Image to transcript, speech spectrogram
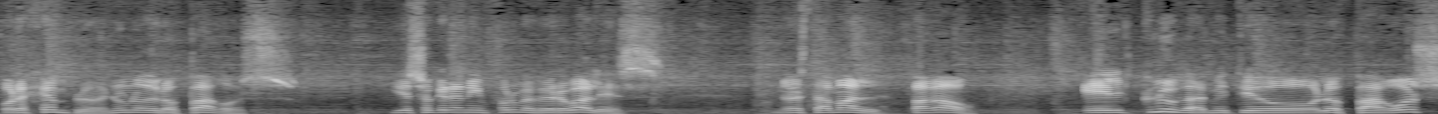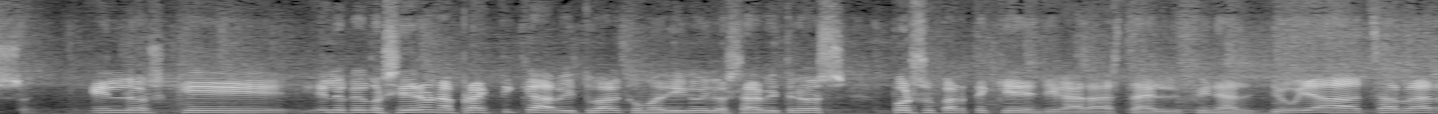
por ejemplo, en uno de los pagos. Y eso que eran informes verbales. No está mal, pagado. El club admitió los pagos en los que en lo que considera una práctica habitual, como digo, y los árbitros por su parte quieren llegar hasta el final. Yo voy a charlar,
